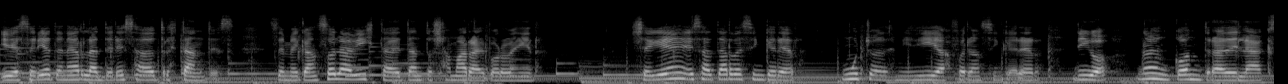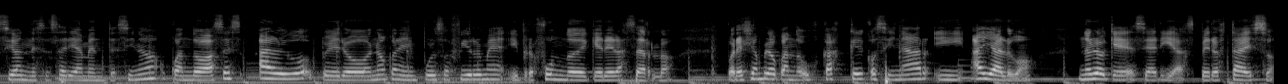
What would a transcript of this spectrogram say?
y desearía tener la entereza de otros estantes. Se me cansó la vista de tanto llamar al porvenir. Llegué esa tarde sin querer. Muchos de mis días fueron sin querer. Digo, no en contra de la acción necesariamente, sino cuando haces algo, pero no con el impulso firme y profundo de querer hacerlo. Por ejemplo, cuando buscas qué cocinar y hay algo, no lo que desearías, pero está eso.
